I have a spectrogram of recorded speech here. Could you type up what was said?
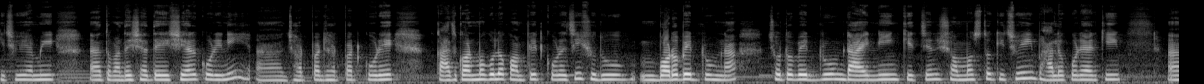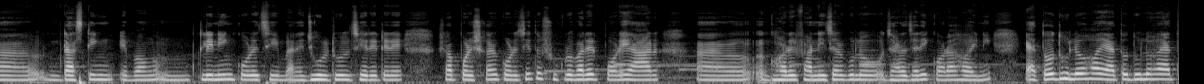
কিছুই আমি তোমাদের সাথে শেয়ার করিনি। ঝটপট ঝটপট করে কাজকর্মগুলো কমপ্লিট করেছি। শুধু বড় বেডরুম না, ছোট বেডরুম ডাইনিং কিচেন সমস্ত কিছুই ভালো করে আর কি ডাস্টিং এবং ক্লিনিং করেছি মানে ঝুল টুল ছেড়ে টেড়ে সব পরিষ্কার করেছি। তো শুক্রবারের পরে আর ঘরের ফার্নিচারগুলো ঝাড়াঝাড়ি করা হয়নি। এত ধুলো হয়, এত ধুলো হয়, এত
